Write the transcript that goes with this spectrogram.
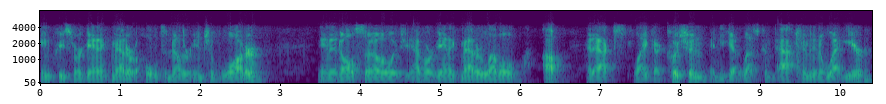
increase in organic matter, it holds another inch of water. And it also, if you have organic matter level up, it acts like a cushion and you get less compaction in a wet year.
